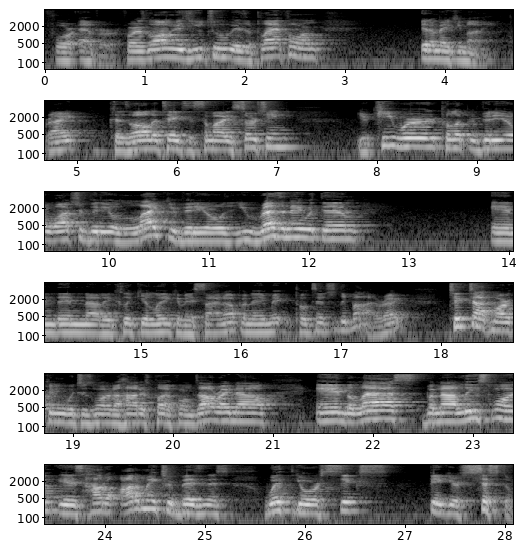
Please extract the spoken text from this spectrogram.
forever. For as long as YouTube is a platform, it'll make you money, right? Because all it takes is somebody searching your keyword, pull up your video, watch your video, like your video, you resonate with them, and then uh, they click your link and they sign up and they may potentially buy, right? TikTok marketing, which is one of the hottest platforms out right now. And the last but not least one is how to automate your business with your six figure system.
